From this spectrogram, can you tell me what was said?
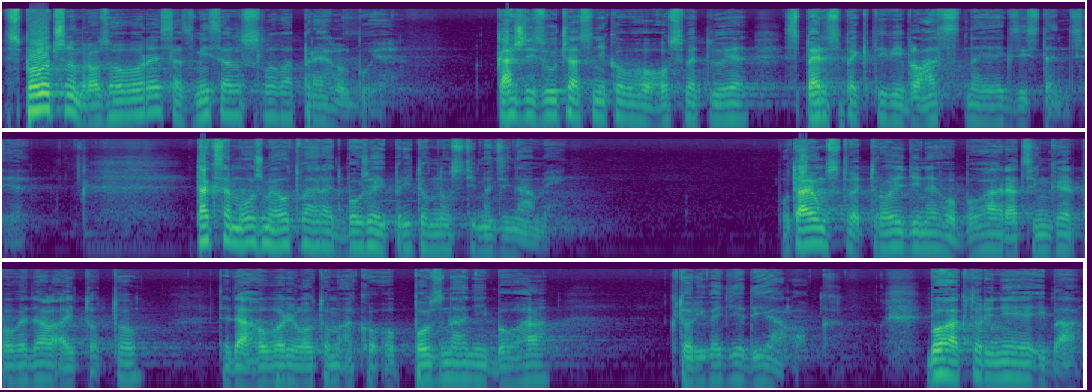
V spoločnom rozhovore sa zmysel slova prehlbuje. Každý z účastníkov ho osvetľuje z perspektívy vlastnej existencie. Tak sa môžeme otvárať Božej prítomnosti medzi nami. O tajomstve trojediného Boha Ratzinger povedal aj toto, teda hovoril o tom ako o poznaní Boha, ktorý vedie dialog. Boha, ktorý nie je iba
